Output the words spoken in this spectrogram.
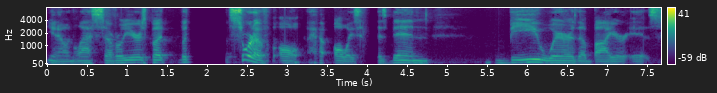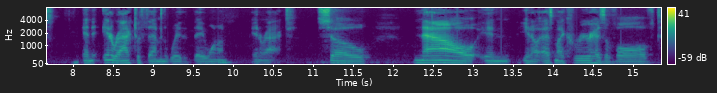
you know, in the last several years, but but sort of all always has been be where the buyer is and interact with them in the way that they want to interact. So now in you know as my career has evolved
